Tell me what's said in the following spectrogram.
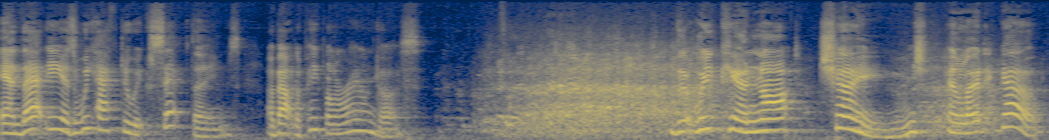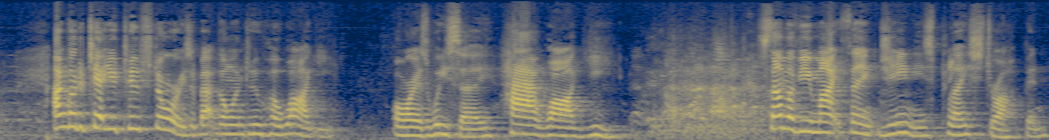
And that is we have to accept things about the people around us that we cannot change and let it go. I'm going to tell you two stories about going to Hawaii, or as we say, Hawaii. Some of you might think Jeanne's place dropping.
